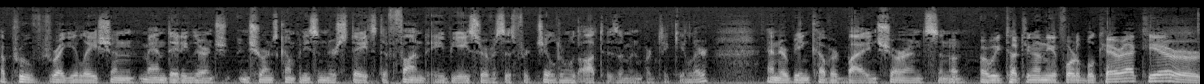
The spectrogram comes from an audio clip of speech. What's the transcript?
approved regulation mandating their ins- insurance companies in their states to fund ABA services for children with autism in particular, and they're being covered by insurance. And uh, are we touching on the Affordable Care Act here? Or?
